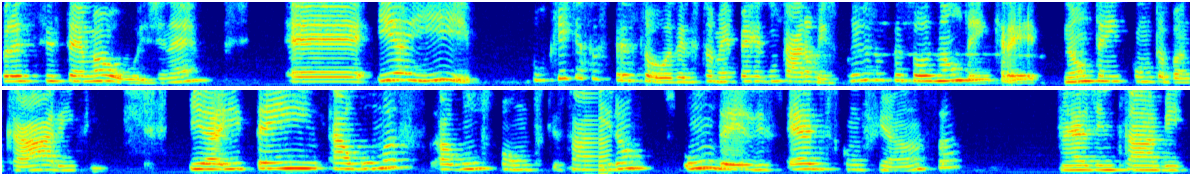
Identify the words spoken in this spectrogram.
por esse sistema hoje, né? É, e aí, por que, que essas pessoas, eles também perguntaram isso, por que essas pessoas não têm crédito, não têm conta bancária, enfim. E aí tem algumas, alguns pontos que saíram, um deles é a desconfiança, né? a gente sabe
